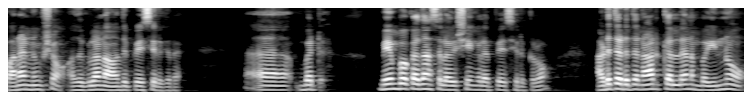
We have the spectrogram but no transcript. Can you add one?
பன்னெண்டு நிமிஷம். அதுக்குள்ளே நான் வந்து பேசியிருக்கிறேன். பட் மேம்போக்காக தான் சில விஷயங்களை பேசியிருக்கிறோம். அடுத்தடுத்த நாட்களில் நம்ம இன்னும்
